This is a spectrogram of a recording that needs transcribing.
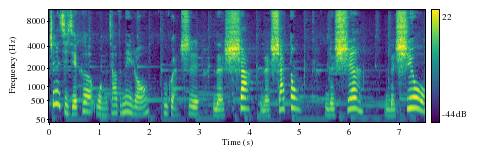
这几节课我们教的内容，不管是 le chat，le chaton，le chien，le chiot，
